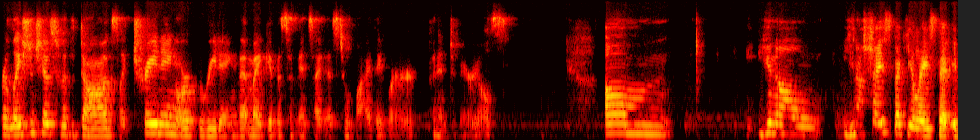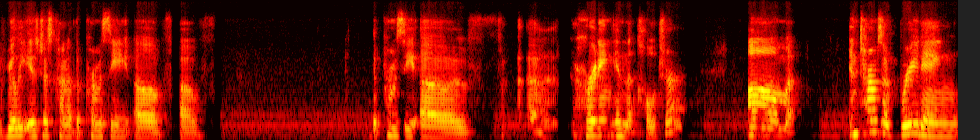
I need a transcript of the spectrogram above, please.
relationships with dogs like training or breeding that might give us some insight as to why they were put into burials? Um, you know, you know, Chaix speculates that it really is just kind of the primacy of of the primacy of uh, herding in the culture. Um, in terms of breeding,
